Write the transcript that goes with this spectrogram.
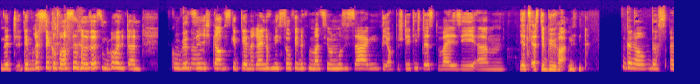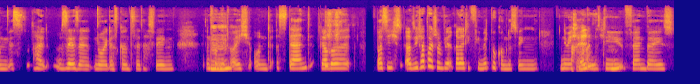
mit dem Rest der Gruppe auseinandersetzen wollt, dann googelt Genau. sie. Ich glaube, es gibt generell noch nicht so viel Informationen, muss ich sagen, die auch bestätigt ist, weil sie ähm, jetzt erst Debüt hatten. Genau, das ähm, ist halt sehr, sehr neu, das Ganze. Deswegen informiert Mhm. euch und stand. Ich glaube, was ich, also ich habe halt schon relativ viel mitbekommen, deswegen nehme ich Ach, mal an, dass die Fanbase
